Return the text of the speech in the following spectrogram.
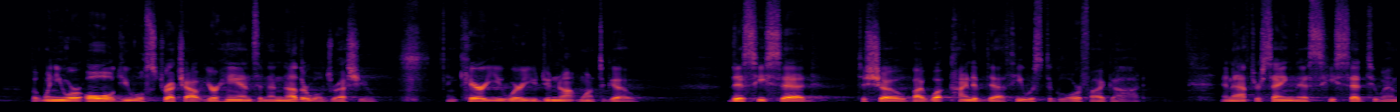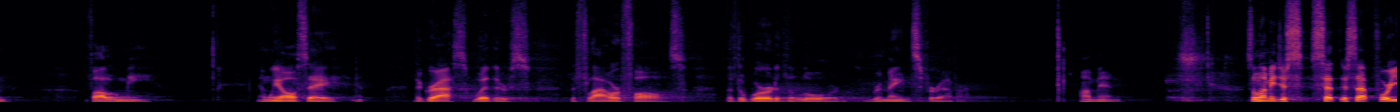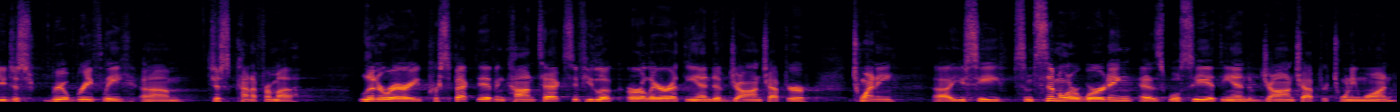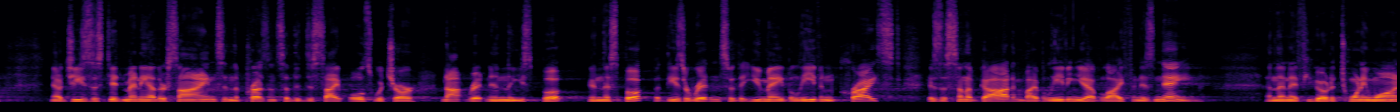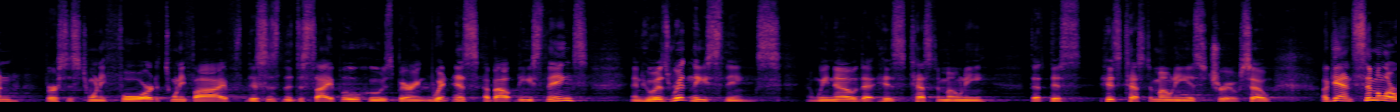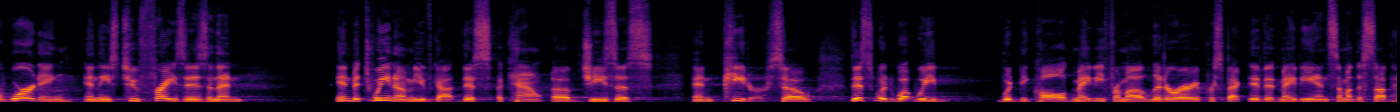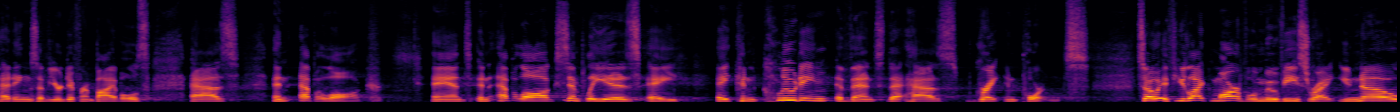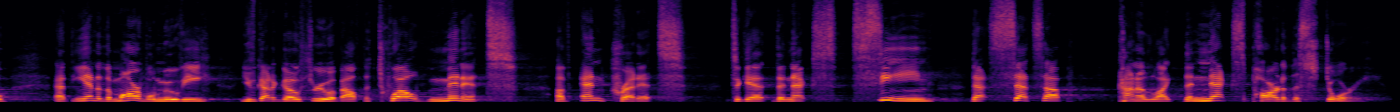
But when you are old, you will stretch out your hands, and another will dress you and carry you where you do not want to go. This he said to show by what kind of death he was to glorify God. And after saying this, he said to him, Follow me. And we all say, The grass withers, the flower falls, but the word of the Lord remains forever. Amen. So let me just set this up for you just real briefly. Um, just kind of from a literary perspective and context, if you look earlier at the end of John chapter 20, uh, you see some similar wording as we'll see at the end of John chapter 21. Now, Jesus did many other signs in the presence of the disciples, which are not written in, these book, in this book, but these are written so that you may believe in Christ as the Son of God, and by believing you have life in his name. And then if you go to 21, verses 24 to 25. This is the disciple who is bearing witness about these things and who has written these things. And we know that his testimony, that this, his testimony is true. So again, similar wording in these two phrases. And then in between them, you've got this account of Jesus and Peter. So this would what we would be called, maybe from a literary perspective, it may be in some of the subheadings of your different Bibles as an epilogue. And an epilogue simply is a, a concluding event that has great importance. So if you like Marvel movies, right, you know at the end of the Marvel movie, you've got to go through about the 12 minutes of end credits to get the next scene that sets up kind of like the next part of the story.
